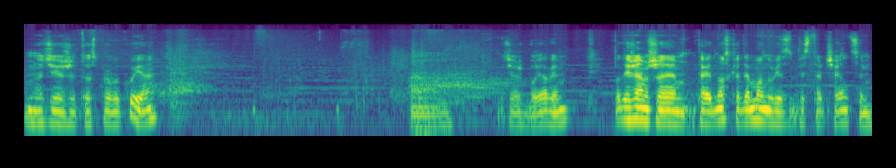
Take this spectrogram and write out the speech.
Mam nadzieję, że to sprowokuje. A, chociaż, bo ja wiem. Podejrzewam, że ta jednostka demonów jest wystarczającym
